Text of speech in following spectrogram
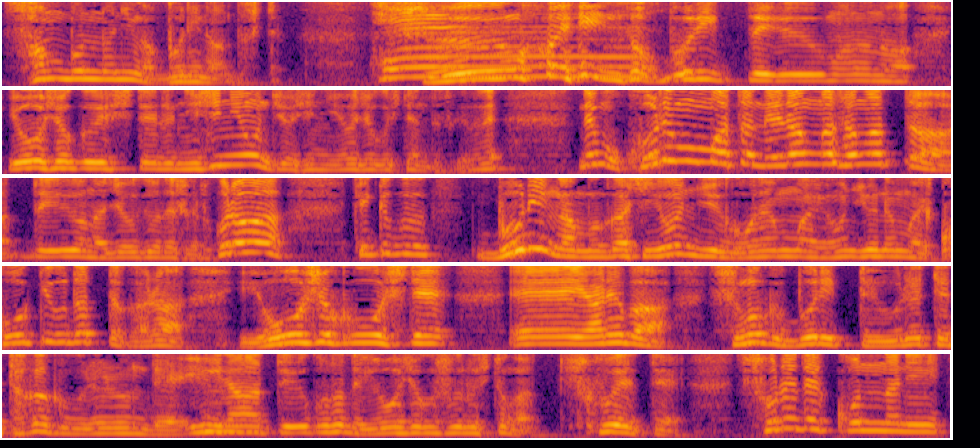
3分の2がブリなんですってすごいのブリっていうものの養殖してる西日本中心に養殖してるんですけどねでもこれもまた値段が下がったっていうような状況ですからこれは結局ブリが昔45年前40年前高級だったから養殖をして、えーやればすごくブリって売れて高く売れるんでいいなということで養殖する人が増えてそれでこんなに、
